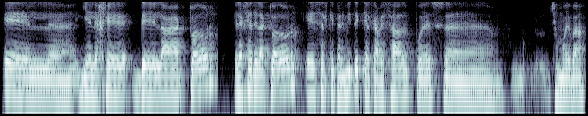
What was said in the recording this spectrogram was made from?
eh, y el eje del actuador el eje del actuador es el que permite que el cabezal pues eh, se mueva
